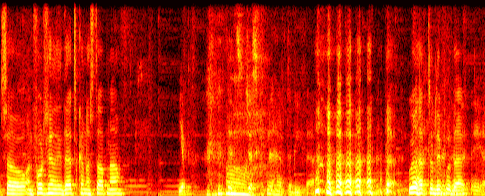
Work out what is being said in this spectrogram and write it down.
so unfortunately, that's going to stop now. Yep. it's just going to have to be fast. We'll have to live with that. yeah.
